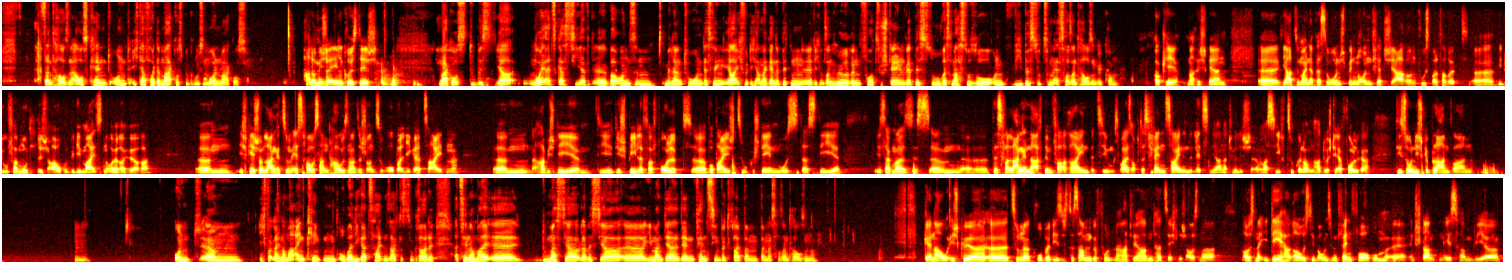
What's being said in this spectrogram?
Sandhausen auskennt. Und ich darf heute Markus begrüßen. Moin, Markus. Hallo, Michael, grüß dich. Markus, du bist ja neu als Gast hier äh, bei uns im Millanton. Deswegen, ja, ich würde dich einmal gerne bitten, äh, dich unseren Hörerinnen vorzustellen. Wer bist du, was machst du so und wie bist du zum SV Sandhausen gekommen? Okay, mache ich gern. Äh, ja, zu meiner Person. Ich bin 49 Jahre und Fußball verrückt, äh, wie du vermutlich auch und wie die meisten eurer Hörer. Ähm, ich gehe schon lange zum SV Sandhausen, also schon zu Oberliga-Zeiten ähm, habe ich die, die, die Spiele verfolgt, äh, wobei ich zugestehen muss, dass die, ich sag mal, das, ähm, äh, das Verlangen nach dem Verein beziehungsweise auch das Fansein in den letzten Jahren natürlich äh, massiv zugenommen hat durch die Erfolge, die so nicht geplant waren. Und ähm, ich wollte gleich nochmal einklinken, Oberliga-Zeiten sagtest du gerade. Erzähl nochmal, äh, du machst ja oder bist ja äh, jemand, der, der ein Fanzine betreibt beim, beim SV Sandhausen, ne? Genau, ich gehöre äh, zu einer Gruppe, die sich zusammengefunden hat. Wir haben tatsächlich aus einer, aus einer Idee heraus, die bei uns im Fanforum äh, entstanden ist, haben wir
